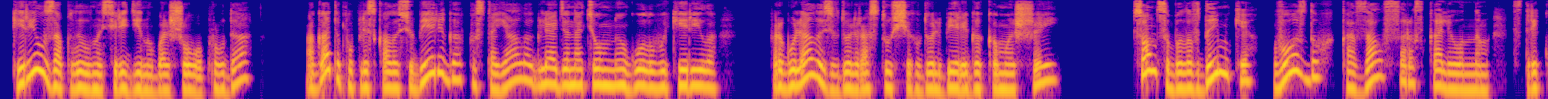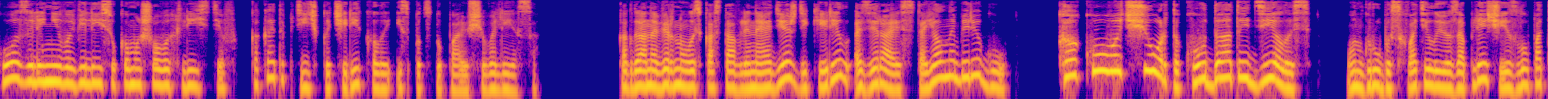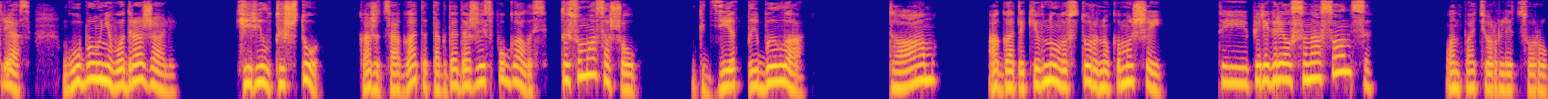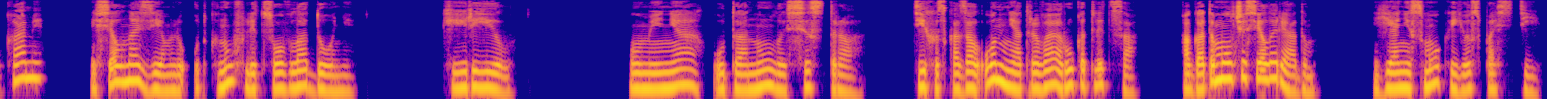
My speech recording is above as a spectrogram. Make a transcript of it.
Кирилл заплыл на середину большого пруда, Агата поплескалась у берега, постояла, глядя на темную голову Кирилла, прогулялась вдоль растущих вдоль берега камышей, Солнце было в дымке, воздух казался раскаленным, стрекозы лениво велись у камышовых листьев, какая-то птичка чирикала из подступающего леса. Когда она вернулась к оставленной одежде, Кирилл, озираясь, стоял на берегу. «Какого черта? Куда ты делась?» Он грубо схватил ее за плечи и зло потряс. Губы у него дрожали. «Кирилл, ты что?» Кажется, Агата тогда даже испугалась. «Ты с ума сошел?» «Где ты была?» «Там», Агата кивнула в сторону камышей. «Ты перегрелся на солнце?» Он потер лицо руками и сел на землю, уткнув лицо в ладони. «Кирилл, у меня утонула сестра», — тихо сказал он, не отрывая рук от лица. Агата молча села рядом. Я не смог ее спасти.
